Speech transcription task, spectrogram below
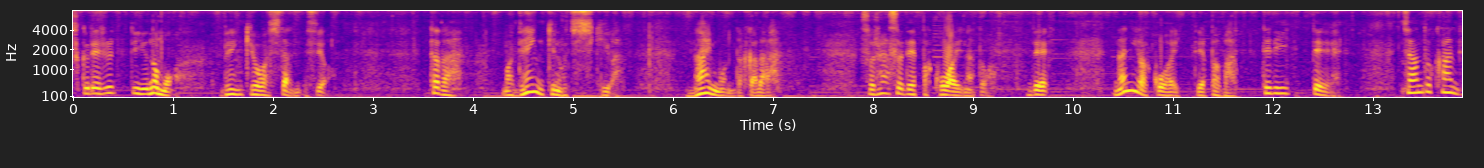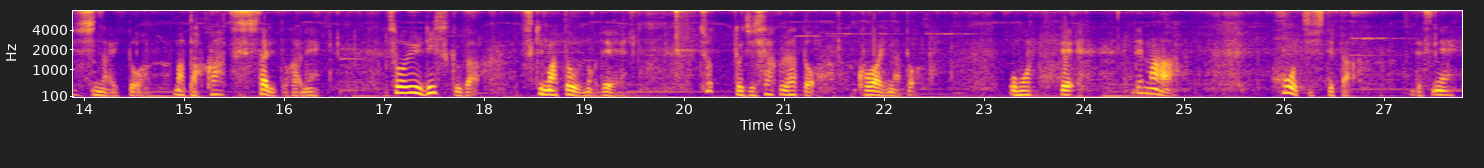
作れるっていうのも勉強はしたんですよ。ただ、まあ、電気の知識がないもんだからそれはそれでやっぱ怖いなと。で何が怖いってやっぱバッテリーってちゃんと管理しないと、まあ、爆発したりとかねそういうリスクがつきまとうのでちょっと自作だと怖いなと思ってでまあ放置してたんですね。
